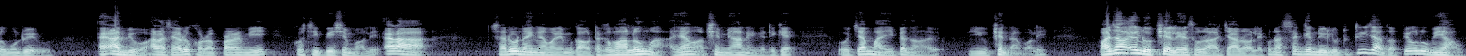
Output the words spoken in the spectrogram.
လို့မတွေ့ဘူးအဲအဲ့မျိုးပေါ့အဲ့ဒါဆရာတို့ခေါ်တော့ primary constipation ပေါ့လေအဲ့ဒါဆရာတို့နိုင်ငံမှာနေမကောက်တကဘာလုံးမှာအရင်အဖြစ်များနေတယ်တကယ်ဟိုကျန်းမာရေးပြဿနာယူဖြစ်နေတာပေါ့လေဘာကြောင့်အဲ့လိုဖြစ်လဲဆိုတာကြားတော့လေခုန secondary လို့တိကျတော့ပြောလို့မရဘူး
